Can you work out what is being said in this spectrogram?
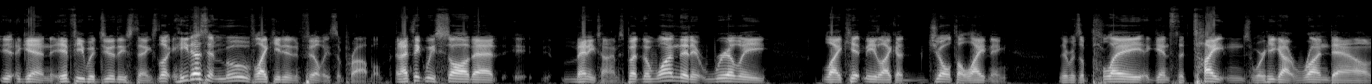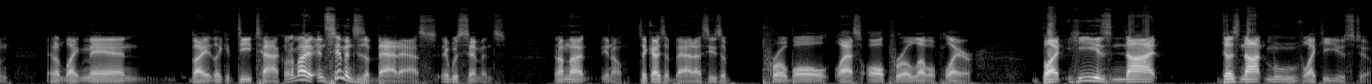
Again, if he would do these things, look, he doesn't move like he did in Philly's the problem, and I think we saw that many times. But the one that it really like hit me like a jolt of lightning. There was a play against the Titans where he got run down, and I'm like, man, by like a D tackle. And, and Simmons is a badass. It was Simmons, and I'm not, you know, that guy's a badass. He's a Pro Bowl, last All Pro level player, but he is not, does not move like he used to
